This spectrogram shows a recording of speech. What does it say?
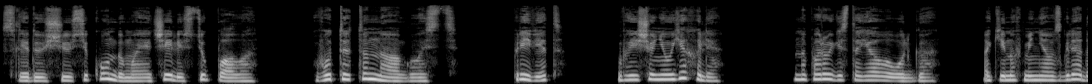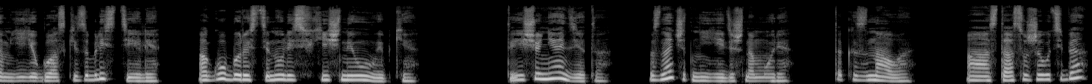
В следующую секунду моя челюсть упала. Вот это наглость. «Привет. Вы еще не уехали?» На пороге стояла Ольга. Окинув меня взглядом, ее глазки заблестели, а губы растянулись в хищные улыбки. «Ты еще не одета. Значит, не едешь на море». Так и знала. «А Стас уже у тебя?»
